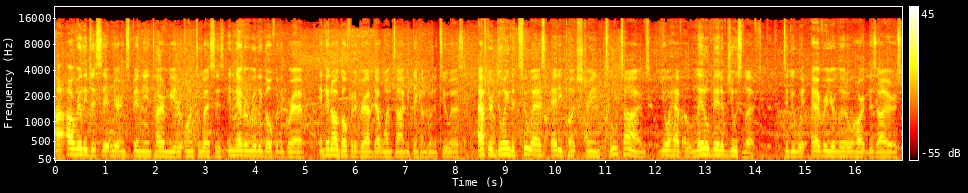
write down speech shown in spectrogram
I, I'll really just sit here and spend the entire meter on two S's and never really go for the grab. And then I'll go for the grab that one time you think I'm gonna 2S. After doing the 2S Eddie Punch string two times, you'll have a little bit of juice left to do whatever your little heart desires.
